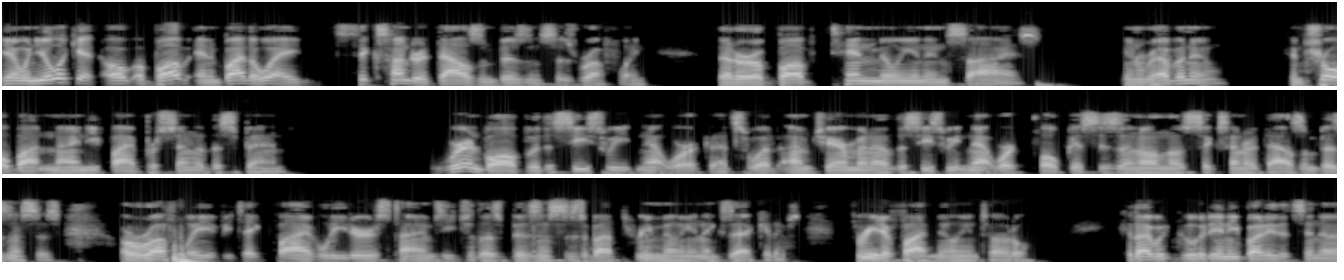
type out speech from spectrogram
Yeah, when you look at oh, above, and by the way, 600,000 businesses roughly that are above 10 million in size in revenue control about 95% of the spend. We're involved with the C-suite network. That's what I'm chairman of. The C-suite network focuses in on those 600,000 businesses, or roughly, if you take five leaders times each of those businesses, about three million executives, three to five million total because I would good anybody that's in a,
